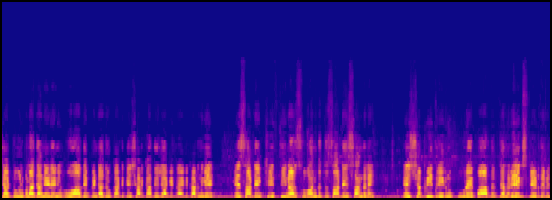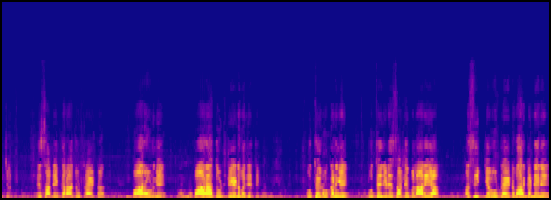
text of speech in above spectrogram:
ਜਾਂ ਟੋਲ ਪਲਾਜ਼ਾ ਨੇੜੇ ਨਹੀਂ, ਉਹ ਆਪਦੇ ਪਿੰਡਾਂ ਚੋਂ ਕੱਢ ਕੇ ਸੜਕਾਂ ਤੇ ਲਿਆ ਕੇ ਟਰੈਕਟ ਖੜਨਗੇ। ਇਹ ਸਾਡੇ ਖੇਤੀ ਨਾਲ ਸੰਬੰਧਿਤ ਸਾਡੇ ਸੰਦ ਨੇ। ਇਹ 26 ਤਰੀਕ ਨੂੰ ਪੂਰੇ ਭਾਰਤ ਵਿੱਚ, ਹਰੇਕ ਸਟੇਟ ਦੇ ਵਿੱਚ, ਇਹ ਸਾਡੇ ਘਰਾਂ ਚੋਂ ਟਰੈਕਟ ਬਾਹਰ ਆਉਣਗੇ। 12 ਤੋਂ 1:30 ਵਜੇ ਤੱਕ ਉੱਥੇ ਰੁਕਣਗੇ। ਉੱਥੇ ਜਿਹੜੇ ਸਾਡੇ ਬੁਲਾਰੇ ਆ, ਅਸੀਂ ਕਿਉਂ ਟਰੈਕਟ ਬਾਹਰ ਕੱਢੇ ਨੇ?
